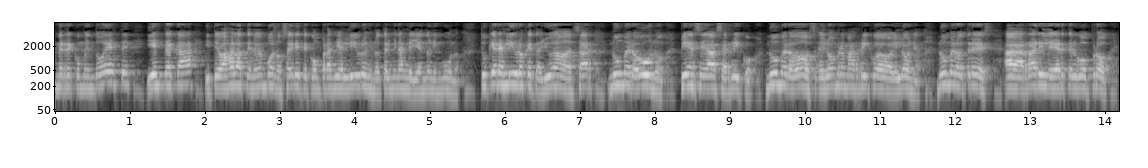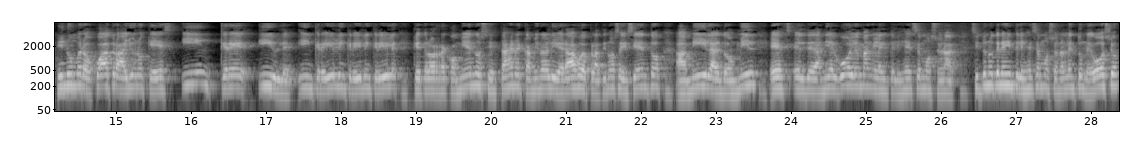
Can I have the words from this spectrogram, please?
me, recomendó este y este acá, y te vas a la Ateneo en Buenos Aires y te compras 10 libros y no terminas leyendo ninguno. Tú quieres libros que te ayuden a avanzar. Número uno, piense y hágase rico. Número dos, el hombre más rico de Babilonia. Número tres, agarrar y leerte el GoPro. Y número cuatro, hay uno que es increíble, increíble, increíble, increíble, que te lo recomiendo si estás en el camino del liderazgo de Platino 600 a 1000, al 2000, es el de Daniel Goleman, la inteligencia emocional. Si tú no tienes inteligencia emocional en tu negocio,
